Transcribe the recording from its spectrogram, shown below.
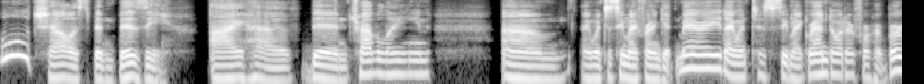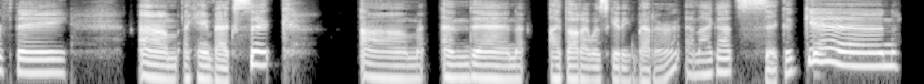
Oh, child, it's been busy. I have been traveling. Um, I went to see my friend get married. I went to see my granddaughter for her birthday. Um, I came back sick. Um, and then I thought I was getting better and I got sick again.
